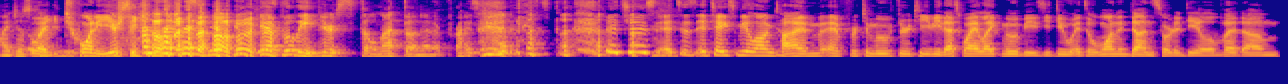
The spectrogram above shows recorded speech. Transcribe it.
I just like 20 that. years ago. I can't believe you're still not done Enterprise. it just it just it takes me a long time uh, for to move through TV. That's why I like movies. You do it's a one and done sort of deal. But um,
